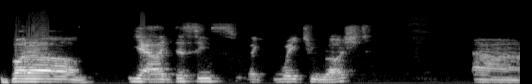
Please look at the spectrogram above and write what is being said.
But um, yeah, like this seems like way too rushed. Uh,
